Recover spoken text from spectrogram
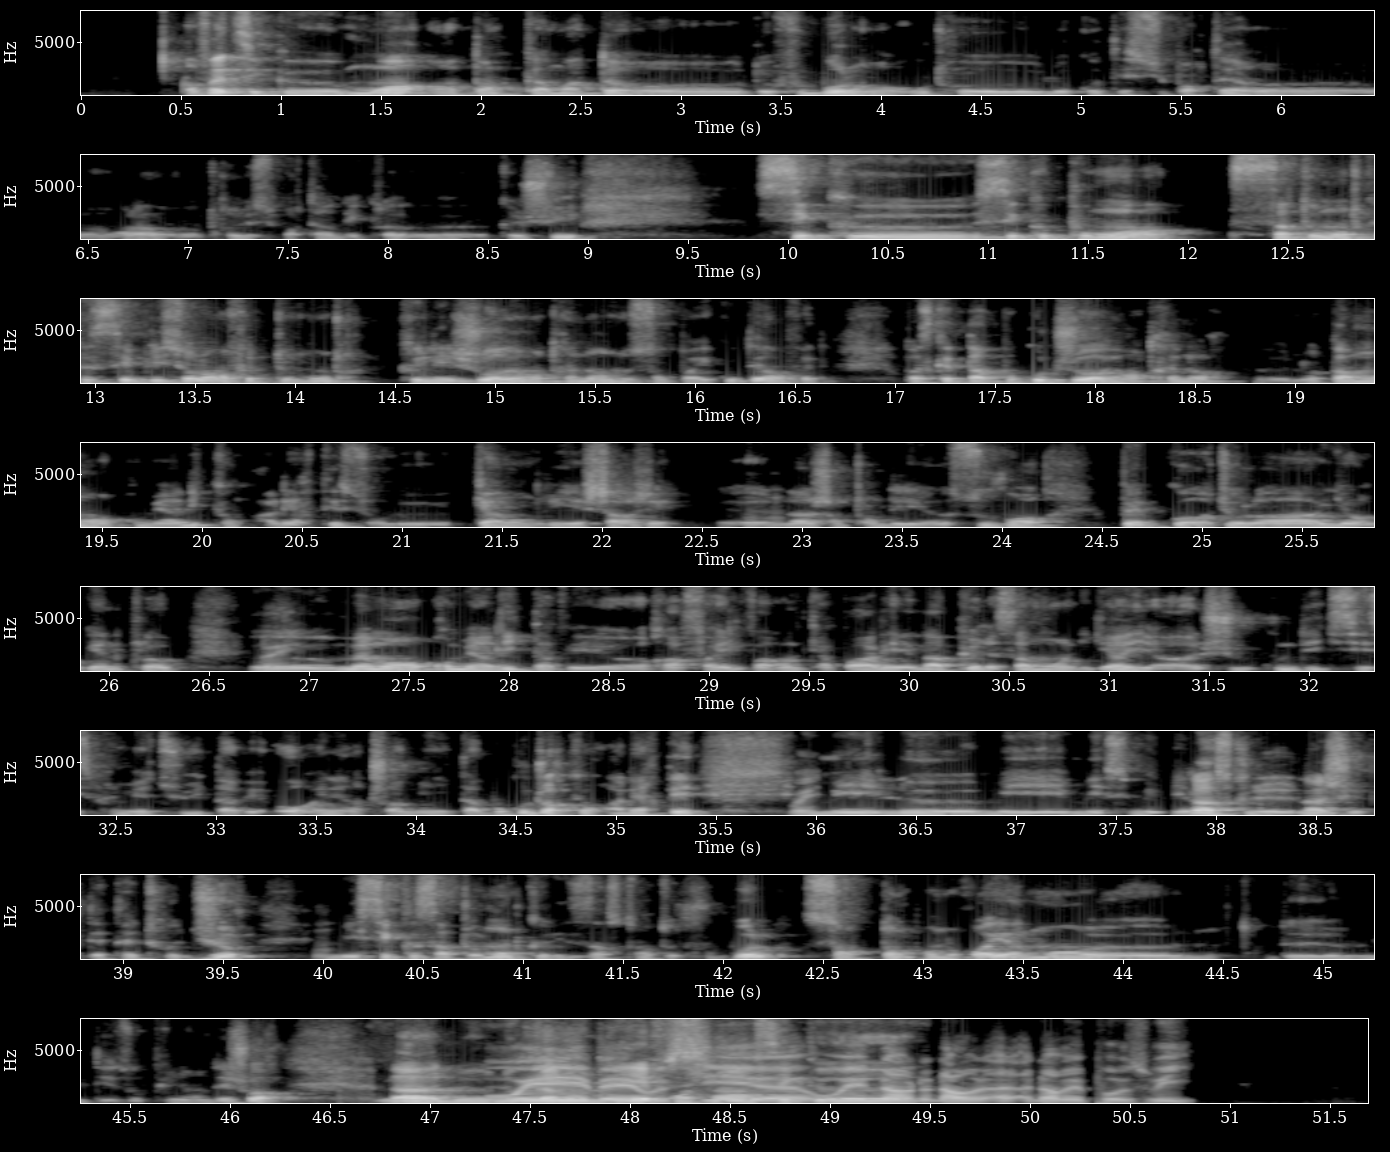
En fait, c'est que moi, en tant qu'amateur euh, de football, hein, outre euh, le côté supporter, euh, voilà, outre le supporter des clubs que je suis, c'est que, c'est que pour moi, ça te montre que ces blessures-là, en fait, te montrent que les joueurs et entraîneurs ne sont pas écoutés, en fait. Parce que tu as beaucoup de joueurs et entraîneurs, notamment en première ligue, qui ont alerté sur le calendrier chargé. Mhm. là, j'entendais souvent Pep Guardiola, Jürgen Klopp. Oui, Euh, même en première ligue, tu avais Raphaël Varane qui a parlé. Là, plus récemment en Liga, il y a Jules Koundé qui s'est exprimé dessus. Tu avais Aurélien Tchouameni. Tu as beaucoup de joueurs qui ont alerté. oui. Mais, le, mais, mais, mais là, ce que, là, je vais peut-être être dur, mhm. mais c'est que ça te montre que les instants de football s'en tamponnent royalement euh, de, des opinions des joueurs. Là, le, le Oui, mais calendrier, aussi, c'est euh, oui, non, que non, euh, non, mais pause, oui.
